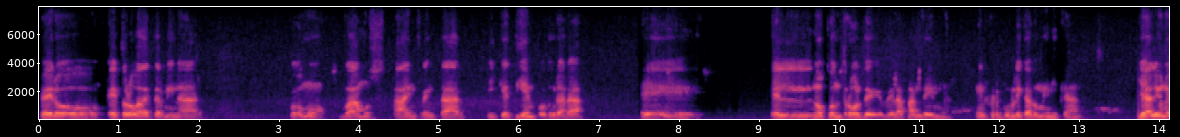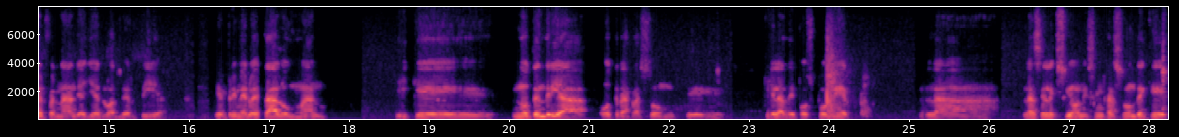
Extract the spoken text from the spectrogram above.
pero esto lo va a determinar cómo vamos a enfrentar y qué tiempo durará eh, el no control de, la pandemia en República Dominicana. Ya Leonel Fernández ayer lo advertía, que primero está lo humano y que no tendría otra razón que, la de posponer las elecciones en razón de que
